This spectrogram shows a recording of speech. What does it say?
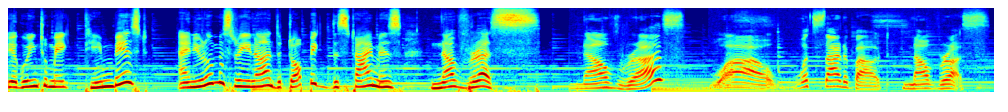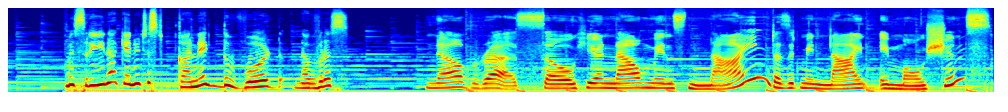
We are going to make theme based. And you know, Miss Reena, the topic this time is Navras. Navras? Wow, what's that about? Navras. Miss Reena, can you just connect the word Navras? Navras. So here now means nine. Does it mean nine emotions?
